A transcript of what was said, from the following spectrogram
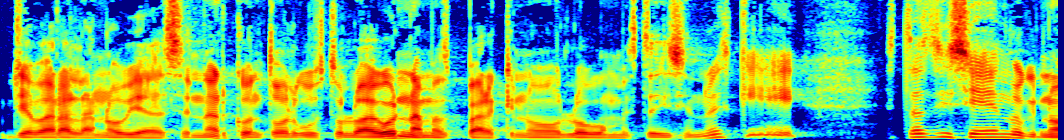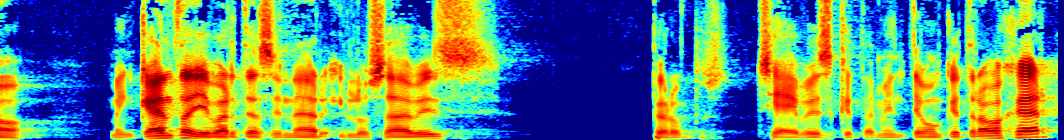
llevar a la novia a cenar. Con todo el gusto lo hago, nada más para que no luego me esté diciendo, es que estás diciendo que no. Me encanta llevarte a cenar y lo sabes, pero pues sí hay veces que también tengo que trabajar.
